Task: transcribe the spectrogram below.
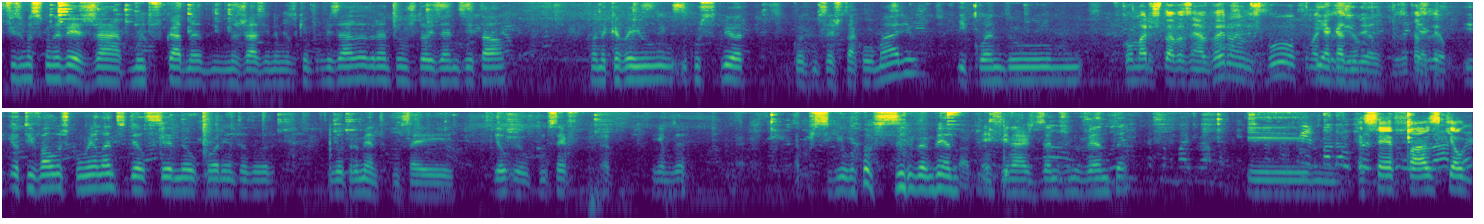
fiz uma segunda vez, já muito focado na- no jazz e na música improvisada, durante uns dois anos e tal, quando acabei o, o curso superior. Quando comecei a estudar com o Mário e quando. Com o Mário estavas em Aveiro ou em Lisboa? Como é e que à casa dele. E casa dele. casa- Eu tive aulas com ele antes dele ser meu co-orientador de doutoramento. Comecei. Eu, eu comecei a, digamos, a, a persegui-lo obsessivamente em finais dos anos 90 e Essa é a fase que ele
